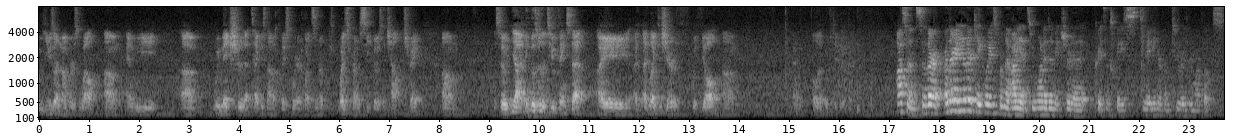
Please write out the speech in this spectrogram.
we use our numbers well, and we um, we make sure that tech is not a place where white, white supremacy goes unchallenged, right? Um, so yeah, I think those are the two things that I, I I'd like to share with, with y'all, um, and I'll let Moof take it. Awesome. So there are there any other takeaways from the audience? We wanted to make sure to create some space to maybe hear from two or three more folks.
